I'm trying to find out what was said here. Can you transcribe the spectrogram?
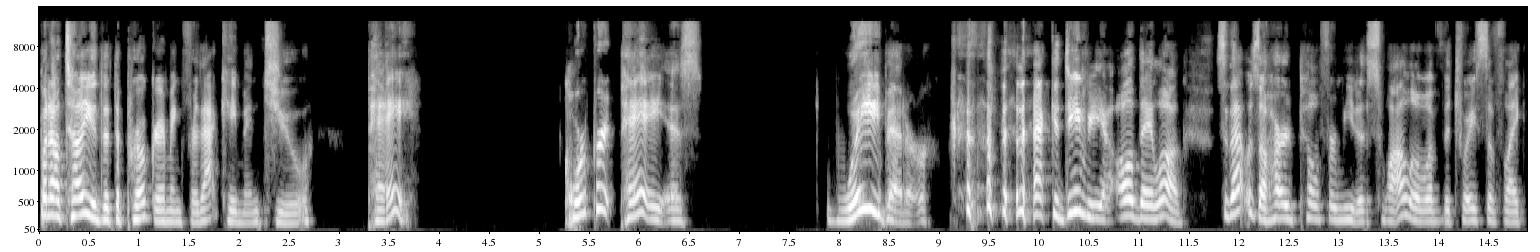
but i'll tell you that the programming for that came into pay corporate pay is way better than academia all day long. So that was a hard pill for me to swallow of the choice of like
